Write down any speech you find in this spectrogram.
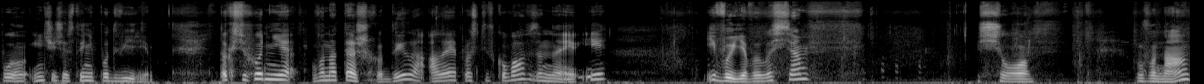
по іншій частині подвір'я. Так сьогодні вона теж ходила, але я прослідкував за нею і, і виявилося, що вона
